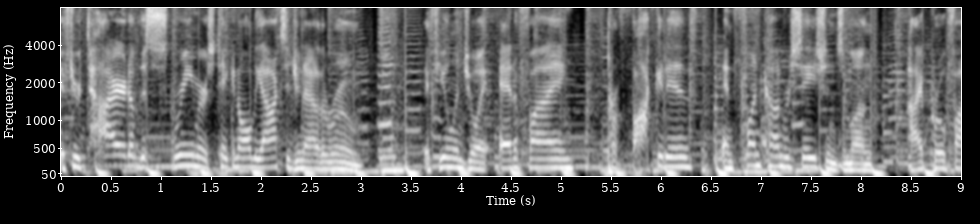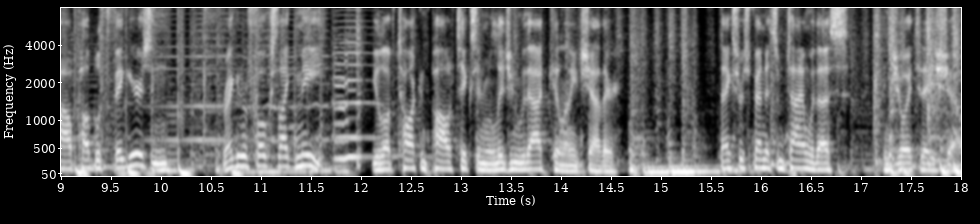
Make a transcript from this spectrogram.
if you're tired of the screamers taking all the oxygen out of the room, if you'll enjoy edifying, provocative, and fun conversations among high profile public figures and regular folks like me, you love talking politics and religion without killing each other. Thanks for spending some time with us. Enjoy today's show.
